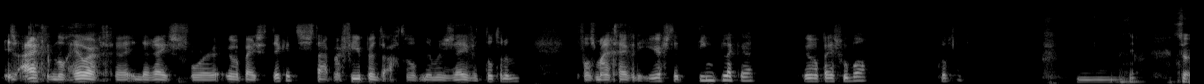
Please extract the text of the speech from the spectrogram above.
Is eigenlijk nog heel erg eh, in de race voor Europese tickets. Staat maar vier punten achter op nummer 7 Tottenham. Volgens mij geven de eerste tien plekken Europees voetbal. Klopt dat? Zo,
